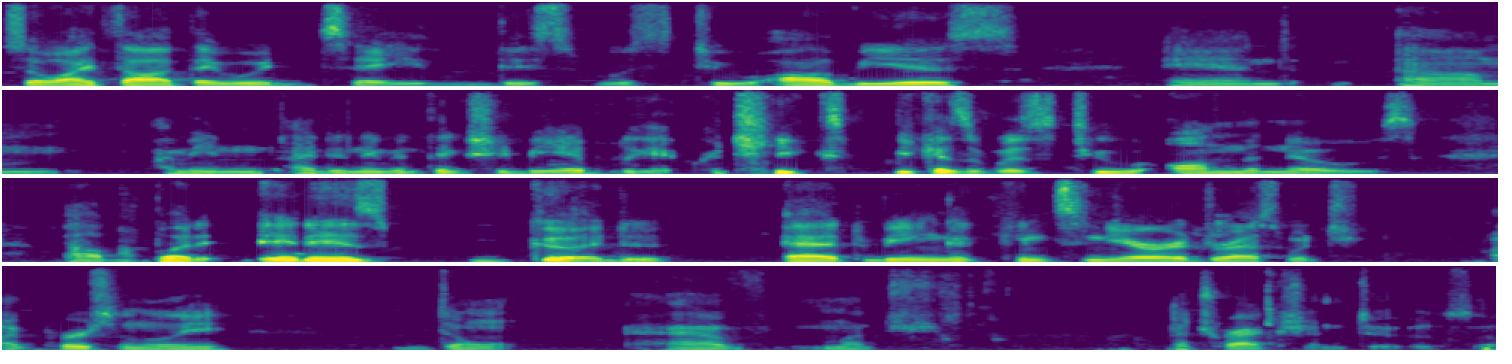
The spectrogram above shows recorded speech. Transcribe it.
So I thought they would say this was too obvious. And um, I mean, I didn't even think she'd be able to get critiques because it was too on the nose. Uh, but it is good at being a quinceanera dress, which I personally don't have much attraction to. So,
